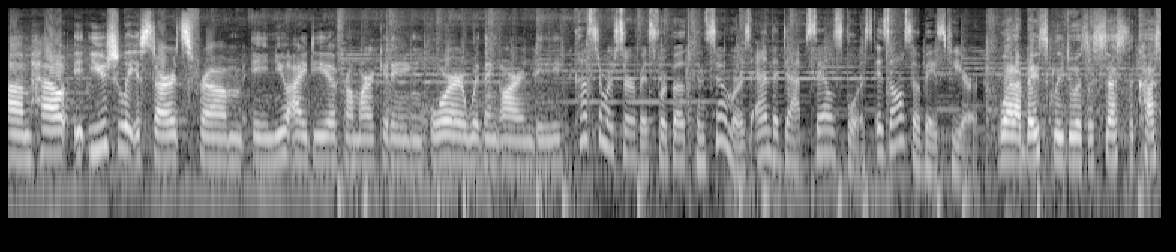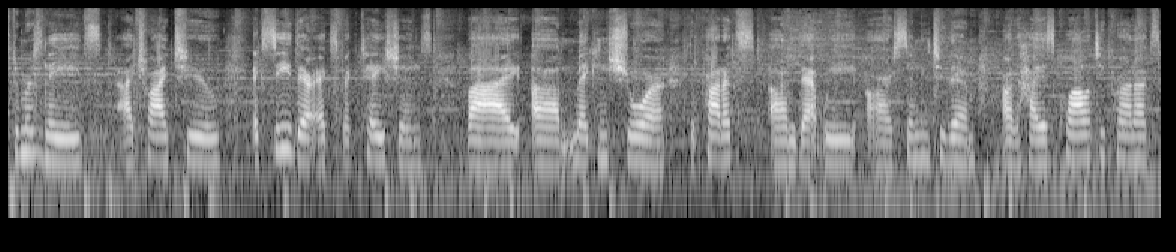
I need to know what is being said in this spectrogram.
Um, how it usually starts from a new idea from marketing or within R&D. Customer service for both consumers and the DAP sales force is also based here. What I basically do is assess the customer's needs. I try to exceed their expectations by um, making sure the products um, that we are sending to them are the highest quality products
